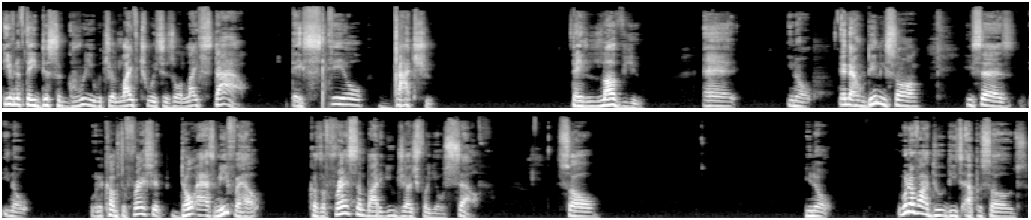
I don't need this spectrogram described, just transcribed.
Even if they disagree with your life choices or lifestyle, they still got you. They love you. And, you know, in that Whodini song, he says, you know, when it comes to friendship, don't ask me for help because a friend's somebody you judge for yourself. So, you know, whenever I do these episodes,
